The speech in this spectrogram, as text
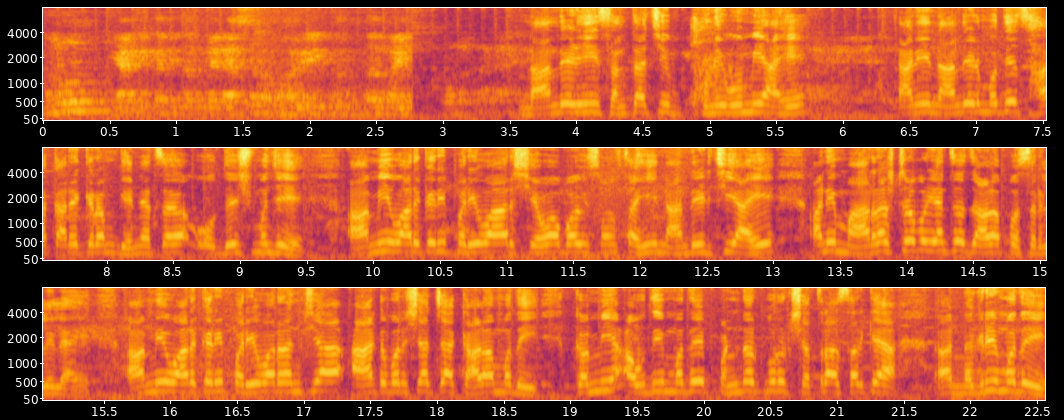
म्हणून या ठिकाणी जमलेल्या सर्व भाविक भक्त नांदेड ही संताची पुण्यभूमी आहे. आणि नांदेडमध्येच हा कार्यक्रम घेण्याचा उद्देश म्हणजे आम्ही वारकरी परिवार सेवाभावी संस्था ही नांदेडची आहे आणि महाराष्ट्रभर यांचं जाळं पसरलेलं आहे. आम्ही वारकरी परिवारांच्या आठ वर्षाच्या काळामध्ये कमी अवधीमध्ये पंढरपूर क्षेत्रासारख्या नगरीमध्ये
